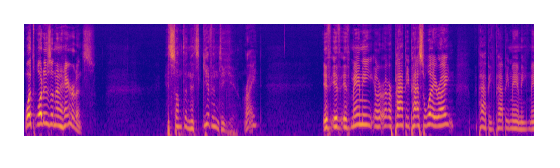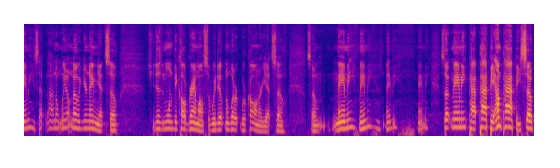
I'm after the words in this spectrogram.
what, what is an inheritance? It's something that's given to you, right? If, if, if Mammy or, or Pappy pass away, right? Pappy, Pappy, Mammy, Mammy. Is that, I don't, we don't know your name yet, so she doesn't want to be called Grandma, so we don't know what we're calling her yet. So, so Mammy, Mammy, maybe, Mammy. So Mammy, Pap, Pappy. I'm Pappy. So,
